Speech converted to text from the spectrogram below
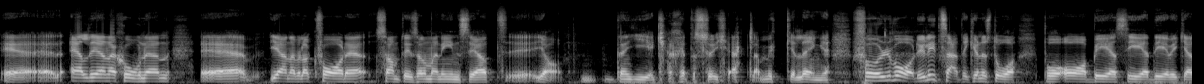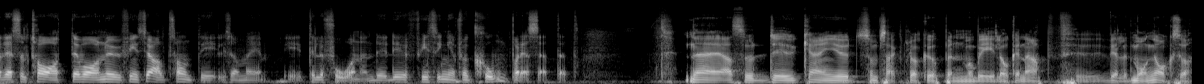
eh, äldre generationen eh, gärna vill ha kvar det samtidigt som man inser att eh, ja, den ger kanske inte så jäkla mycket längre. Förr var det ju lite så att det kunde stå på A, B, C, D vilka resultat det var. Nu finns ju allt sånt i, liksom, i, i telefonen. Det, det finns ingen funktion på det sättet. Nej, alltså du kan ju som sagt plocka upp en mobil och en app, väldigt många också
